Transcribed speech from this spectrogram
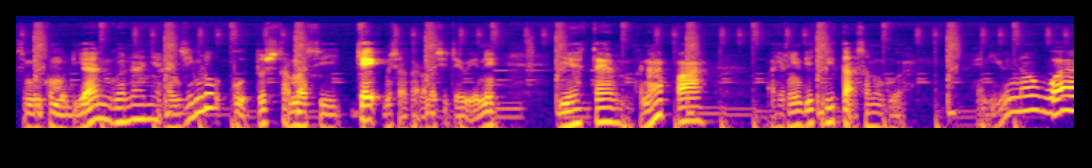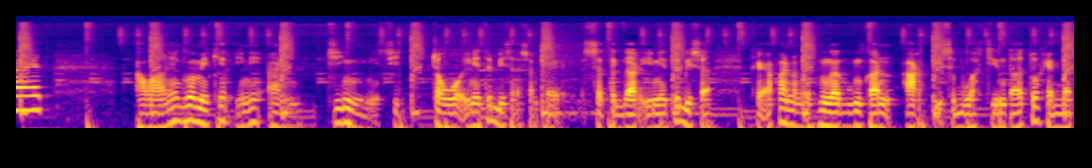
seminggu kemudian gue nanya anjing lu putus sama si C misalkan sama si cewek ini? Iya tem. Kenapa? Akhirnya dia cerita sama gue and you know what? Awalnya gue mikir ini anjing si cowok ini tuh bisa sampai setegar ini tuh bisa kayak apa namanya mengagumkan arti sebuah cinta tuh hebat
